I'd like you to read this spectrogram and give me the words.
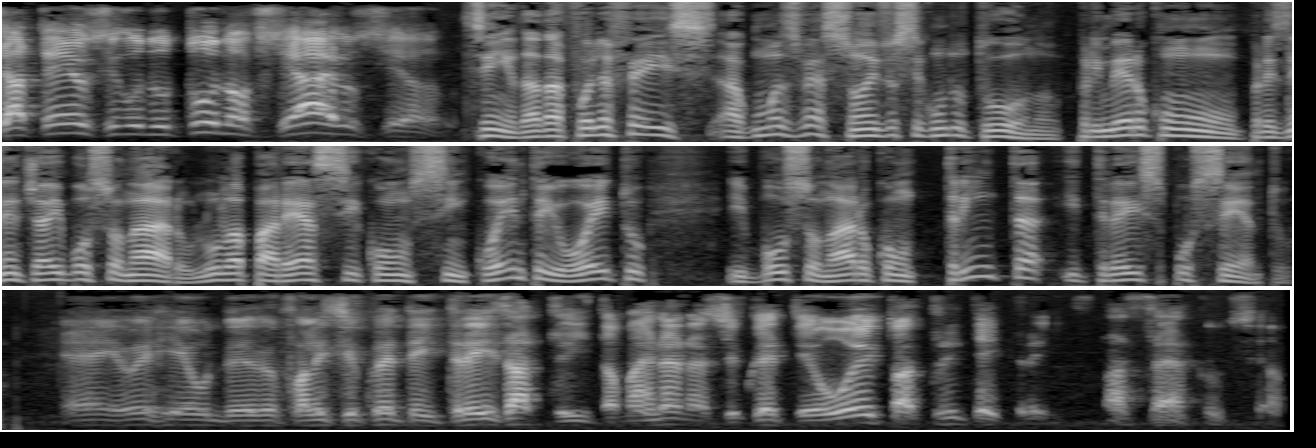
Já tem o segundo turno oficial, Luciano? Sim, o Datafolha fez algumas versões do segundo turno. Primeiro com o presidente Jair Bolsonaro. Lula aparece com 58 e Bolsonaro com 33%. Eu eu falei 53 a 30, mas não é, não, 58 a 33. Tá certo, Luciano.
